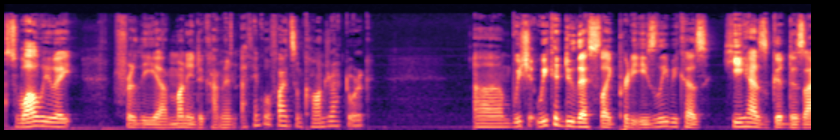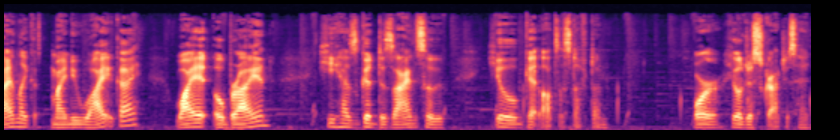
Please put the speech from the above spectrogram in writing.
So while we wait for the uh, money to come in, I think we'll find some contract work. Um, we should we could do this like pretty easily because he has good design. Like my new Wyatt guy, Wyatt O'Brien, he has good design, so he'll get lots of stuff done, or he'll just scratch his head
